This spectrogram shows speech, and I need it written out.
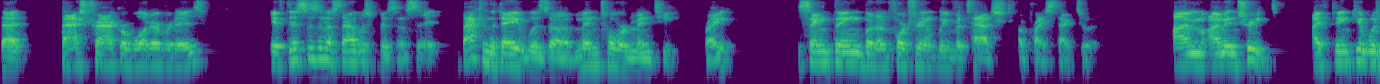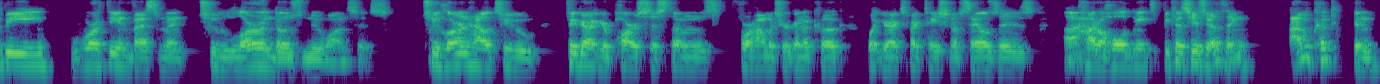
that fast track or whatever it is if this is an established business, it, back in the day, it was a mentor mentee, right? Same thing, but unfortunately, we've attached a price tag to it. I'm I'm intrigued. I think it would be worth the investment to learn those nuances, to learn how to figure out your par systems for how much you're going to cook, what your expectation of sales is, uh, how to hold meats. Because here's the other thing: I'm cooking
